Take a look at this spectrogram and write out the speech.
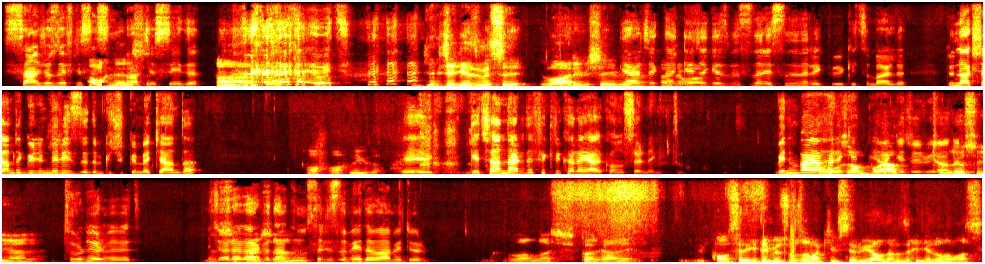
San Josef Lisesi'nin bahçesiydi. Ha, o. Evet. Gece gezmesi vari bir şey mi yani Gerçekten acaba? gece gezmesinden esinlenerek büyük ihtimalle. Dün akşam da Gülünler'i izledim küçük bir mekanda. Oh oh ne güzel. Ee, geçenlerde de Fikri Karayel konserine gittim. Benim bayağı Oo, hareketli sen ya bayağı gece rüyada. turluyorsun yani. Turluyorum evet. Hiç Ya ara vermeden şahane. konser izlemeye devam ediyorum. Vallahi süper yani. Konsere gidemiyorsunuz ama kimse rüyalarınıza engel olamaz.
